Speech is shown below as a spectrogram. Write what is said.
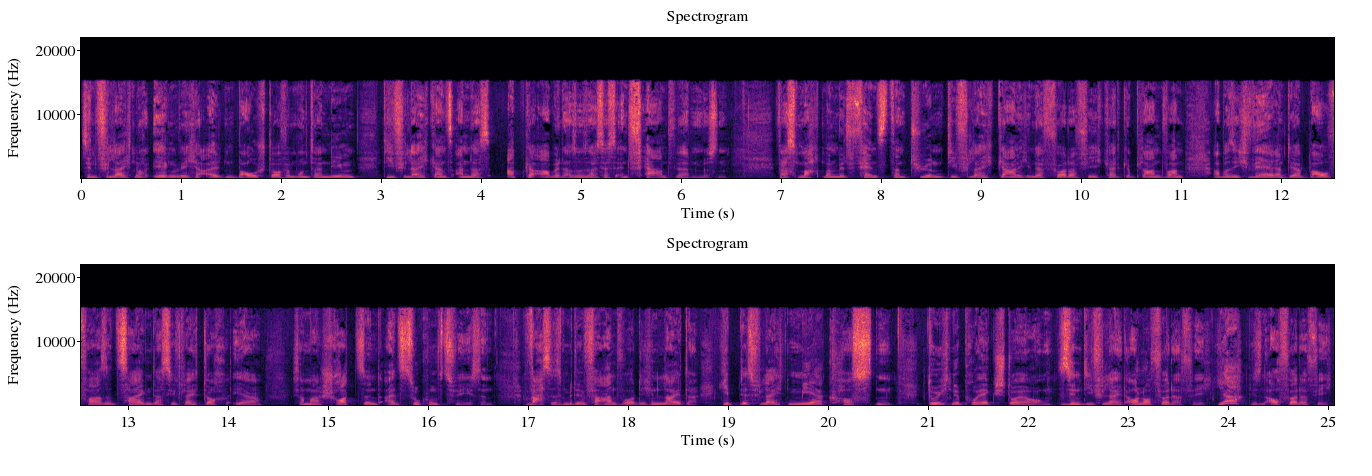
Sind vielleicht noch irgendwelche alten Baustoffe im Unternehmen, die vielleicht ganz anders abgearbeitet, also das heißt entfernt werden müssen? Was macht man mit Fenstern, Türen, die vielleicht gar nicht in der Förderfähigkeit geplant waren, aber sich während der Bauphase zeigen, dass sie vielleicht doch eher, ich sag mal, Schrott sind als zukunftsfähig sind? Was ist mit dem verantwortlichen Leiter? Gibt es vielleicht mehr Kosten durch eine Projektsteuerung? Sind die vielleicht auch noch förderfähig? Ja, die sind auch förderfähig.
